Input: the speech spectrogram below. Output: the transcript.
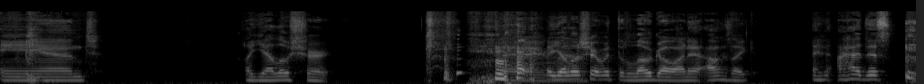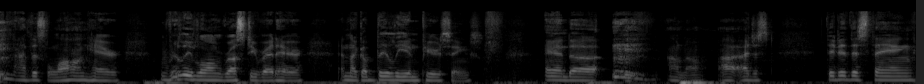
and a yellow shirt. Dang, a yellow man. shirt with the logo on it. I was like, and I had this, I had this long hair, really long rusty red hair, and like a billion piercings. And uh, I don't know. I, I just they did this thing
